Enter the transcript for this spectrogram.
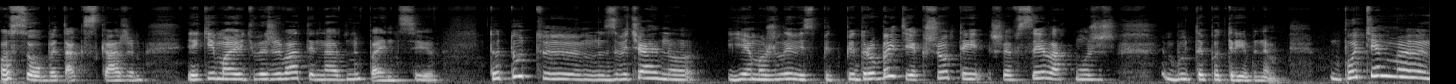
особи, так скажемо, які мають виживати на одну пенсію, то тут, е, звичайно, є можливість підробити, якщо ти ще в силах можеш бути потрібним. Потім е,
